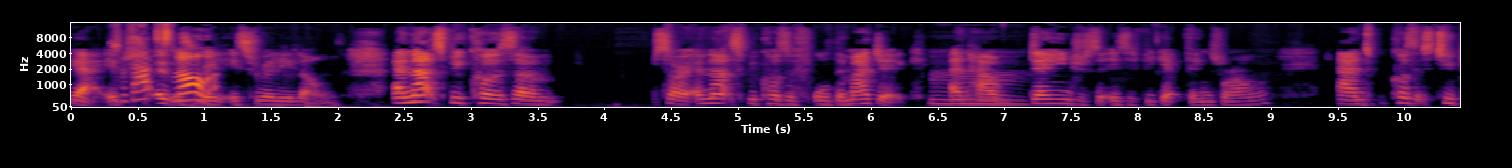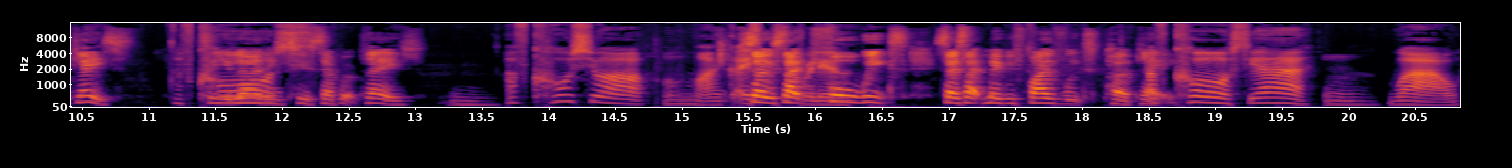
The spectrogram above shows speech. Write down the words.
Yeah, it's, that's it was long. Really, it's really long, and that's because um, sorry, and that's because of all the magic and how Mm. dangerous it is if you get things wrong, and because it's two plays, Of course, so you're learning two separate plays. Of course you are. Oh my god. so it's like brilliant. four weeks. So it's like maybe five weeks per play. Of course, yeah. Mm. Wow.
